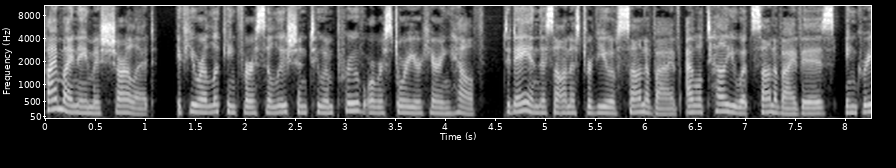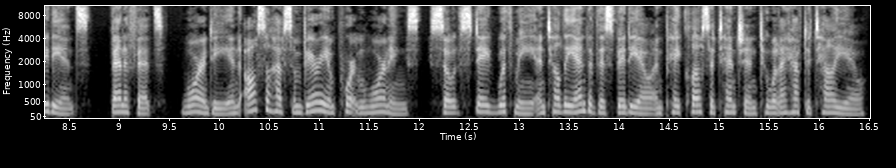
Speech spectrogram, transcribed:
Hi, my name is Charlotte. If you are looking for a solution to improve or restore your hearing health, today in this honest review of Sonovive, I will tell you what Sonovive is, ingredients, benefits, warranty, and also have some very important warnings, so stay with me until the end of this video and pay close attention to what I have to tell you.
